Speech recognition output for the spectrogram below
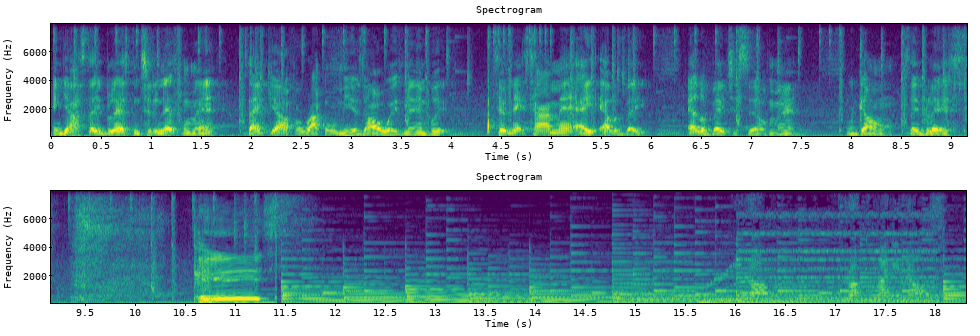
And y'all stay blessed until the next one, man. Thank y'all for rocking with me as always, man. But till next time, man, hey, elevate elevate yourself, man. We gone. Stay blessed. Peace. Rock, rock money enough.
